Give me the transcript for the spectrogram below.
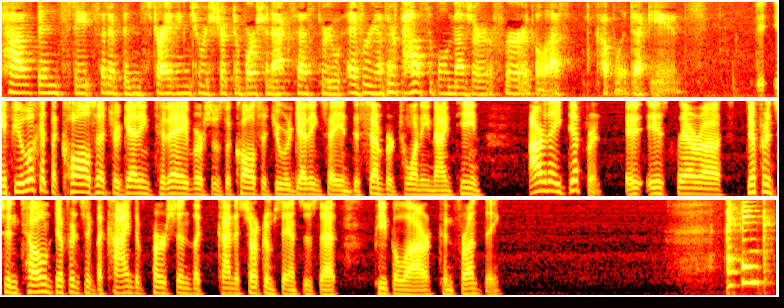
have been states that have been striving to restrict abortion access through every other possible measure for the last couple of decades. If you look at the calls that you're getting today versus the calls that you were getting, say, in December 2019, are they different? Is there a difference in tone, difference in the kind of person, the kind of circumstances that people are confronting? I think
